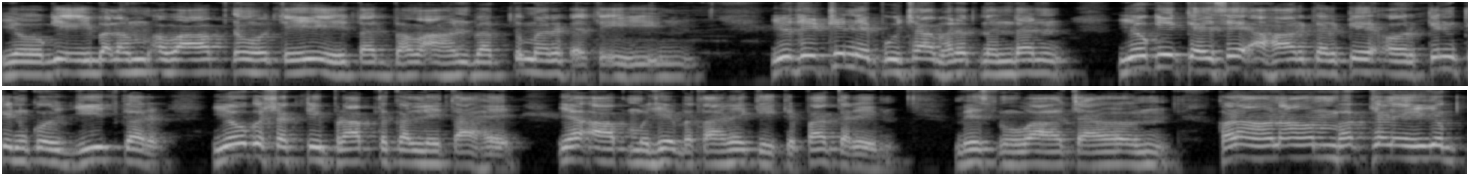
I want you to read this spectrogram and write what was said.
योगी बलम अवापनोति, तद्भवान भक्तुमर्हति युधिष्ठिर ने पूछा भरत नंदन योगी कैसे आहार करके और किन किन को जीत कर योग शक्ति प्राप्त कर लेता है? यह आप मुझे बताने की कृपा करें। भीष्मवाच कणानाम भक्षण युक्त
